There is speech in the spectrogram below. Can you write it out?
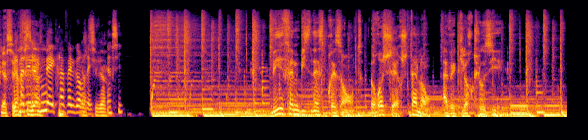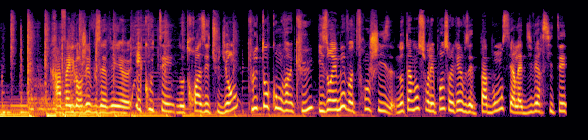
Merci. Merci. Avec Raphaël Gorgé. Merci bien. Merci. BFM Business présente Recherche Talent avec Laure Closier. Raphaël Gorgé, vous avez euh, écouté nos trois étudiants, plutôt convaincus. Ils ont aimé votre franchise, notamment sur les points sur lesquels vous n'êtes pas bon, c'est-à-dire la diversité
